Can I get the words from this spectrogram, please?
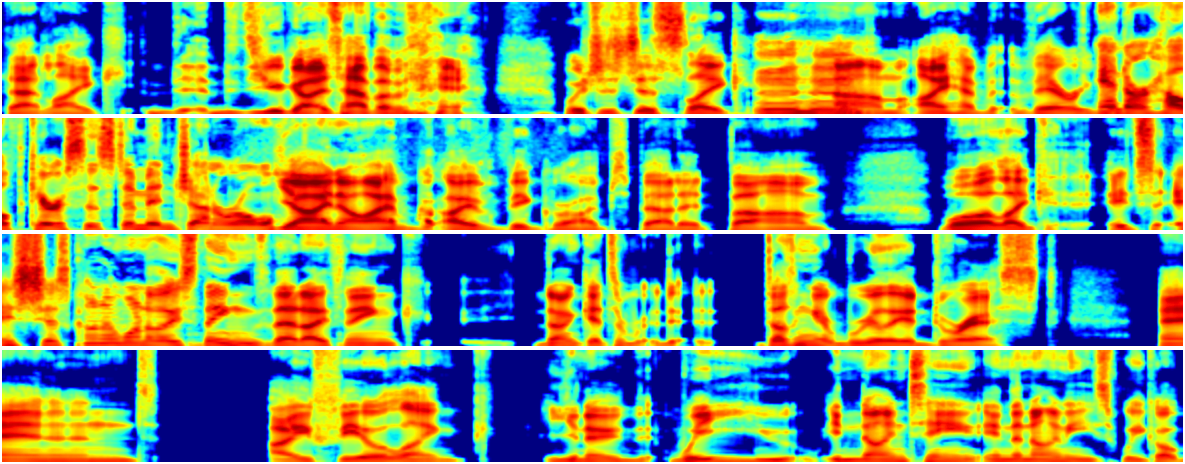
that like d- you guys have over there, which is just like Mhm. um I have very and our healthcare system in general. yeah I know I have I have big gripes about it, but um well like it's it's just kind of one of those things that I think eh, don't get to eh, doesn't get really addressed, and I feel like you know we in 19 in the 90s we got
